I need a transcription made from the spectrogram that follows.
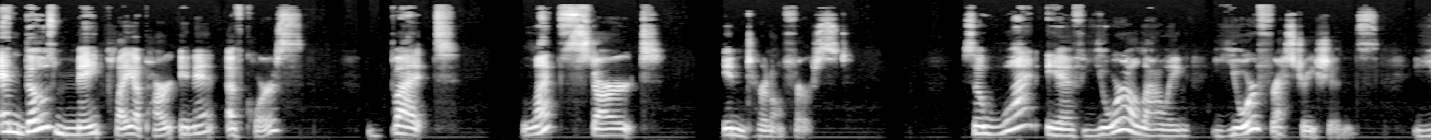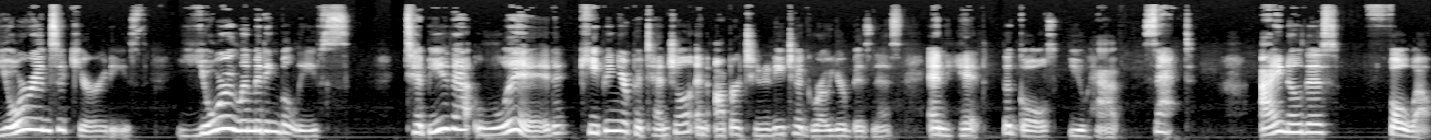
and those may play a part in it, of course. But let's start internal first. So, what if you're allowing your frustrations, your insecurities, your limiting beliefs to be that lid keeping your potential and opportunity to grow your business and hit the goals you have set. I know this full well.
